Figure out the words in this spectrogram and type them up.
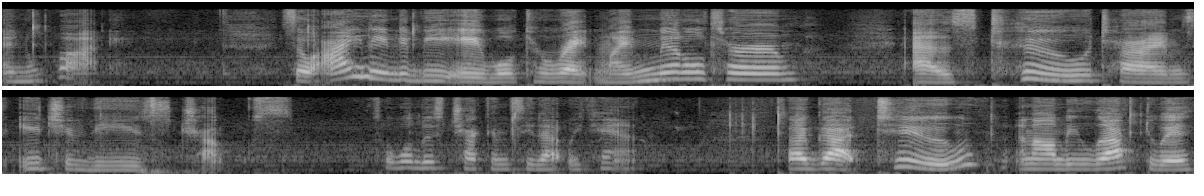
and y. So I need to be able to write my middle term as 2 times each of these chunks. So we'll just check and see that we can. I've got 2, and I'll be left with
